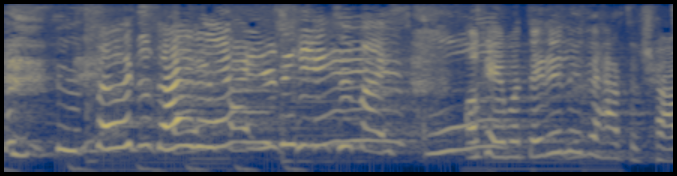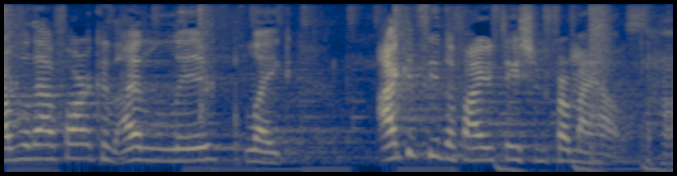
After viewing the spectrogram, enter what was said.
Who's so excited? firefighters came to my school. Okay, but they didn't even have to travel that far because I live like I could see the fire station from my house. Uh-huh.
